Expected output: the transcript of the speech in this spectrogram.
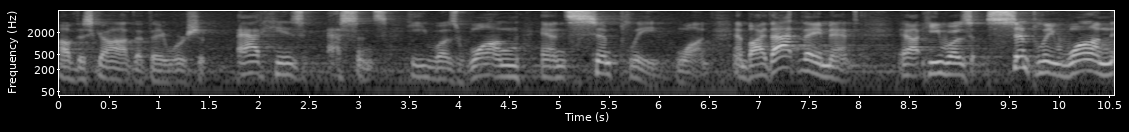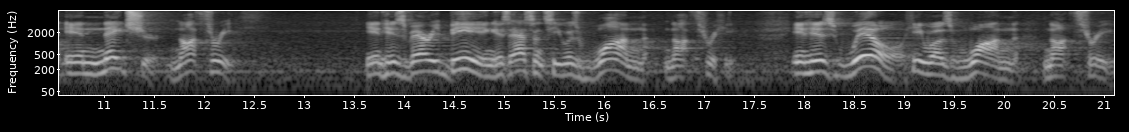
of this God that they worship. At his essence, he was one and simply one. And by that they meant uh, he was simply one in nature, not three. In his very being, his essence, he was one, not three. In his will, he was one, not three.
